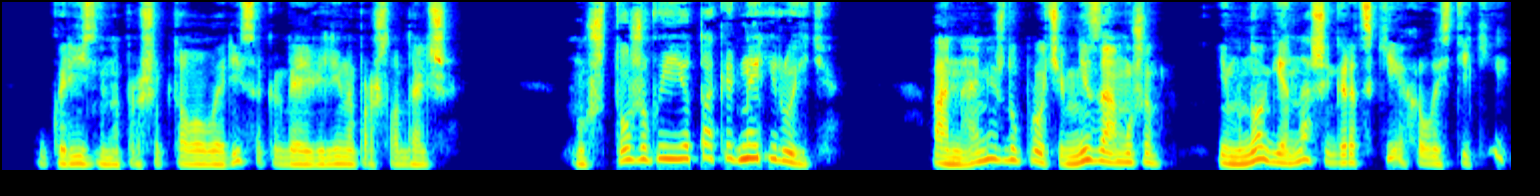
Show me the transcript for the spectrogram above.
— укоризненно прошептала Лариса, когда Эвелина прошла дальше. «Ну что же вы ее так игнорируете?» Она, между прочим, не замужем, и многие наши городские холостяки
